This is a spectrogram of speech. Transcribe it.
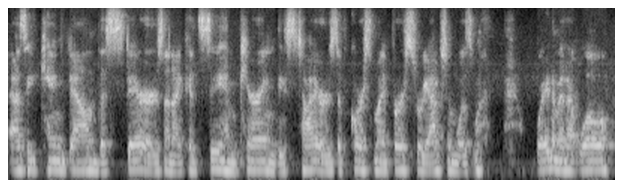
as he came down the stairs and I could see him carrying these tires, of course, my first reaction was, wait a minute, whoa.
